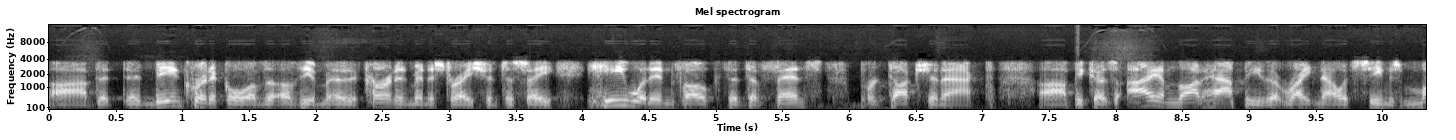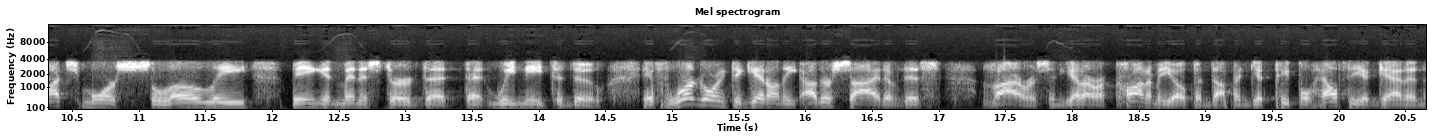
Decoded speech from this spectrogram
uh, that uh, being critical of the of the, uh, current administration to say he would invoke the Defense Production Act uh, because I am not happy that right now it seems much more slowly being administered that that we need to do. If we're going to get on the other side of this virus and get our economy opened up and get people healthy again and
